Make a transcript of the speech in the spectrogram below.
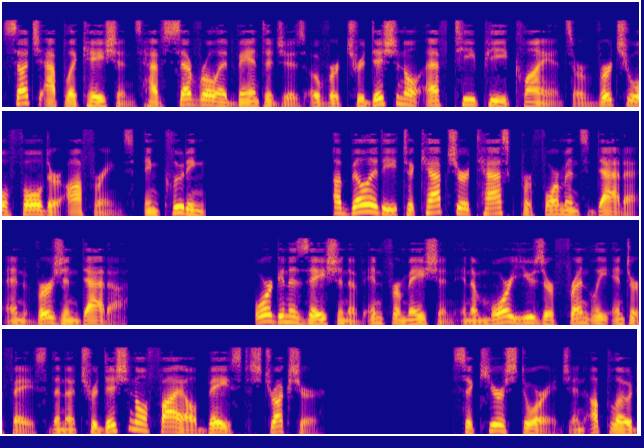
Such applications have several advantages over traditional FTP clients or virtual folder offerings, including Ability to capture task performance data and version data Organization of information in a more user-friendly interface than a traditional file-based structure. Secure storage and upload,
